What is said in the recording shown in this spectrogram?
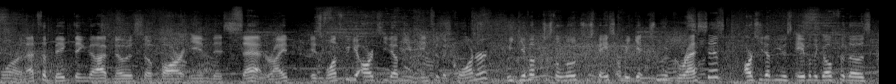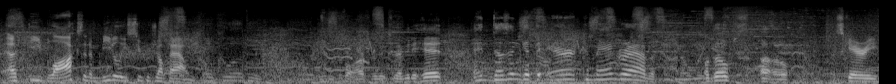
corner. That's the big thing that I've noticed so far in this set, right? Is once we get RTW into the corner, we give up just a little too space or we get too aggressive. RTW is able to go for those FD blocks and immediately super jump out. Far for the heavy to hit, and doesn't get the air command grab. Although, uh-oh, scary.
